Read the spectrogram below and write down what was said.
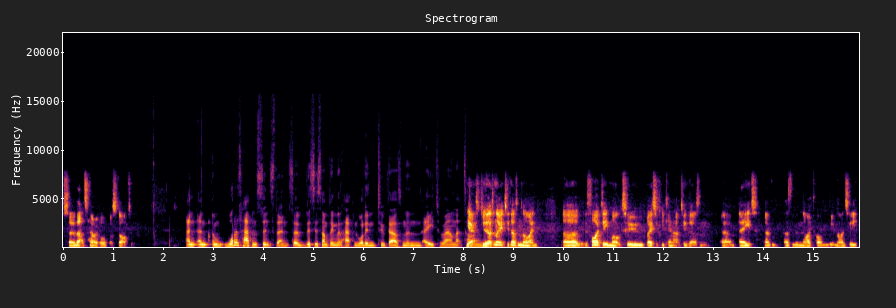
So that's how it all got started. And, and, and what has happened since then? So this is something that happened, what, in 2008, around that time? Yes, 2008, 2009. Uh, the 5D Mark II basically came out in 2008, as did the Nikon D90.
